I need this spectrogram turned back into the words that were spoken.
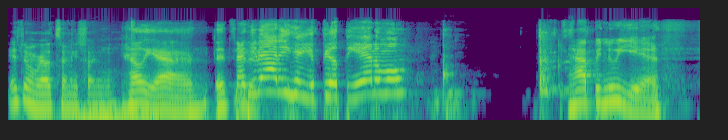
It's been real 2020. Hell yeah! It's Now been get out of here, you filthy animal. Happy New Year.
